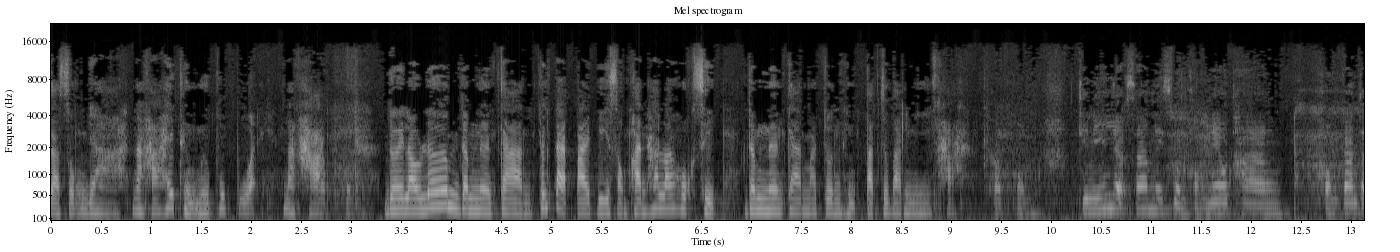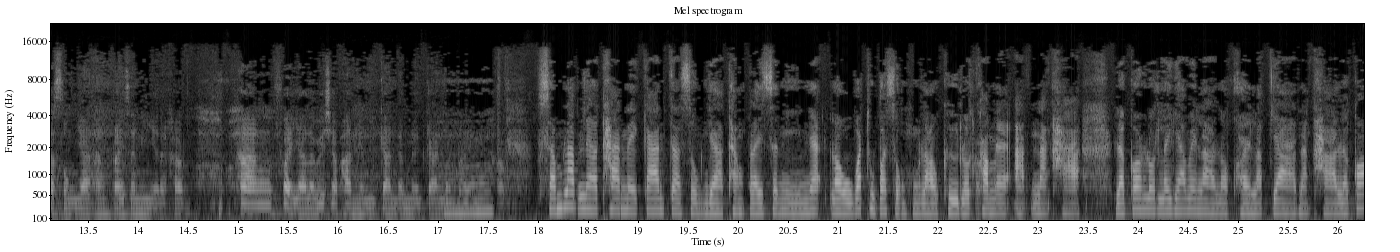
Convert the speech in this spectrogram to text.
จัดส่งยานะคะ ให้ถึงมือผู้ป่วยนะคะครับผมโดยเราเริ่มดำเนินการตั้งแต่ปลายปี 2560ดำเนินการมาจนถึงปัจจุบันนี้ค่ะ ครับผมทีนี้อยากทราบในส่วนของแนวทาง ของการจัดส่งยาทางไปรษณีย์นะครับ ทางฝ่ายยาและเวชภัณฑ์เนี่ยมีการดำเนินการอย่างไรครับสำหรับแนวทางในการจัดส่งยาทางไปรษณีย์เนี่ยเราวัตถุประสงค์ของเราคือลดครับความแออัดนะคะ แล้วก็ลดระยะเวลารอคอยรับยานะคะ แล้วก็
